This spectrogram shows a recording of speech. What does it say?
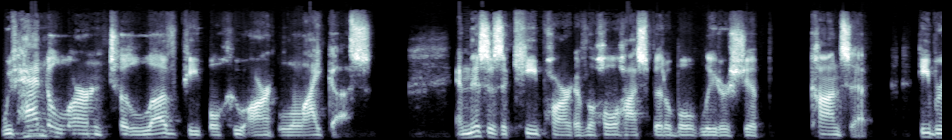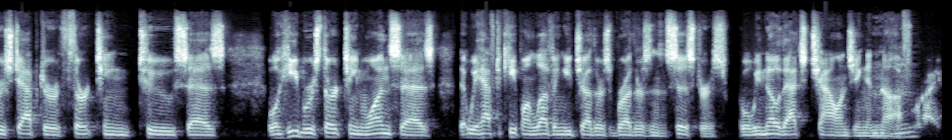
We've had mm. to learn to love people who aren't like us, and this is a key part of the whole hospitable leadership concept. Hebrews chapter 13, 2 says, well, Hebrews 13 1 says that we have to keep on loving each other's brothers and sisters. Well, we know that's challenging enough, mm-hmm. right?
